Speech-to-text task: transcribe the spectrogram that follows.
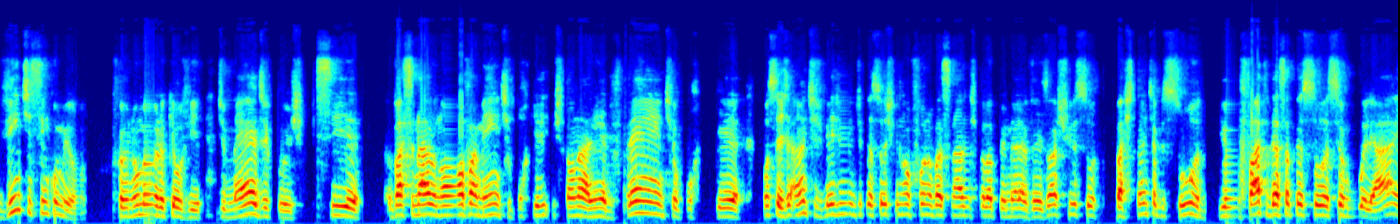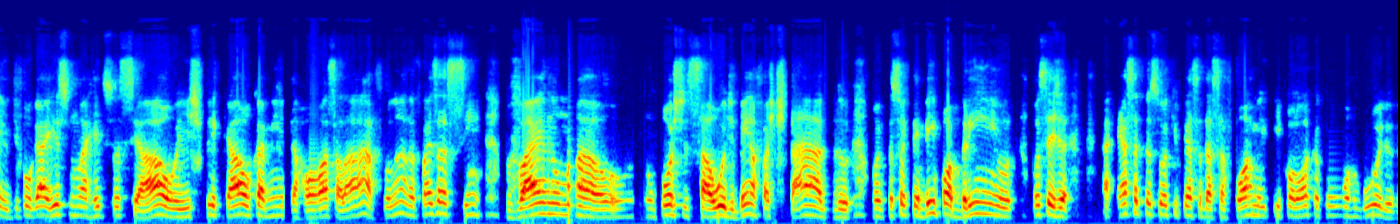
25 mil foi o número que eu vi de médicos que se vacinaram novamente porque estão na linha de frente, ou porque, ou seja, antes mesmo de pessoas que não foram vacinadas pela primeira vez. Eu acho isso bastante absurdo. E o fato dessa pessoa se orgulhar e divulgar isso numa rede social e explicar o caminho da roça lá, ah, fulana, faz assim, vai numa um posto de saúde bem afastado, uma pessoa que tem bem pobrinho, ou seja, essa pessoa que pensa dessa forma e coloca com orgulho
